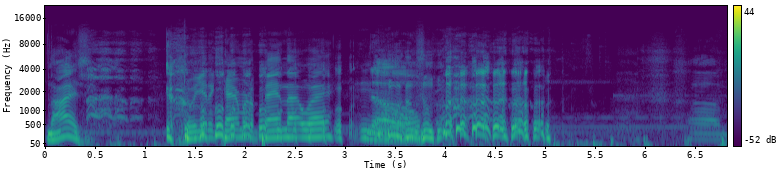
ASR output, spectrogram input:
Nice. Can we get a camera to pan that way? No. Um,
